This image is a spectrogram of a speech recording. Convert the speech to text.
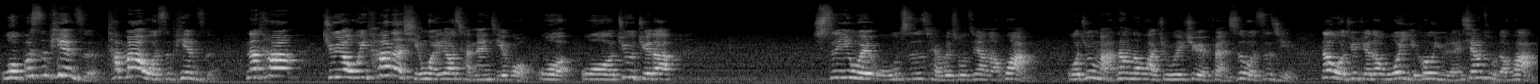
我不是骗子，他骂我是骗子，那他。就要为他的行为要承担结果，我我就觉得是因为无知才会说这样的话，我就马上的话就会去反思我自己。那我就觉得我以后与人相处的话，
